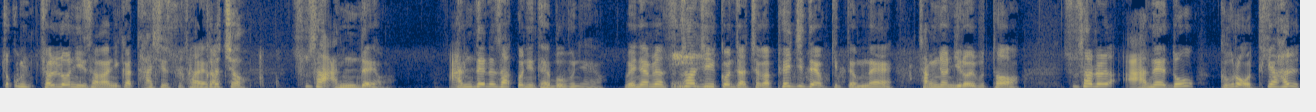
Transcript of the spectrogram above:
조금 결론이 이상하니까 다시 수사해라. 그렇죠. 수사 안 돼요. 안 되는 사건이 대부분이에요. 왜냐하면 수사지휘권 자체가 폐지되었기 때문에 작년 1월부터 수사를 안 해도 그걸 어떻게 할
